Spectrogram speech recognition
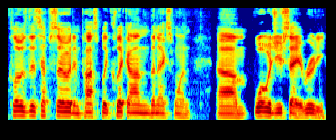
close this episode and possibly click on the next one, um, what would you say, Rudy?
